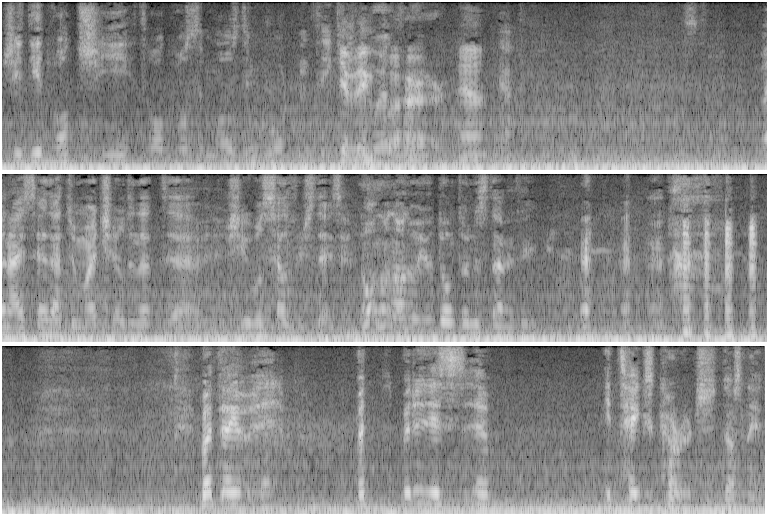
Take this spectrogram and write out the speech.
She did what she thought was the most important thing Giving in the world for her. Yeah. Yeah. When I say that to my children that uh, she was selfish, they say, "No, no, no, no, you don't understand anything." but uh, but but it is uh, it takes courage, doesn't it,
